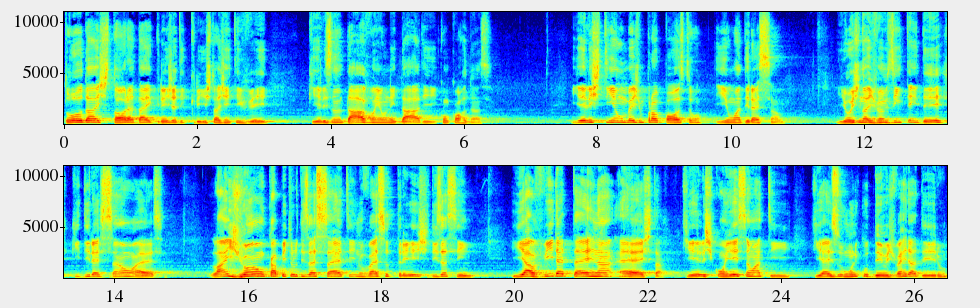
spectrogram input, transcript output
toda a história da Igreja de Cristo, a gente vê que eles andavam em unidade e concordância. E eles tinham o mesmo propósito e uma direção. E hoje nós vamos entender que direção é essa. Lá em João, capítulo 17, no verso 3, diz assim: e a vida eterna é esta: que eles conheçam a Ti, que és o único Deus verdadeiro,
